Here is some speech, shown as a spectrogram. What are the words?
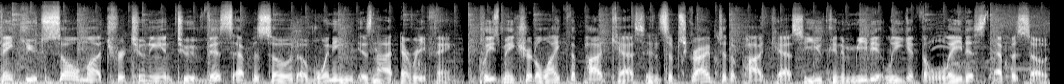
Thank you so much for tuning into this episode of Winning is Not Everything. Please make sure to like the podcast and subscribe to the podcast so you can immediately get the latest episode.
